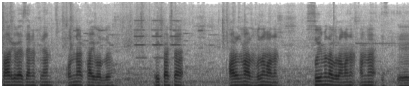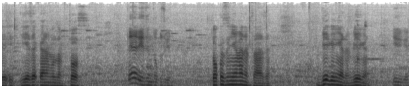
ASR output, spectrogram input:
sargı bezlerim falan onlar kayboldu. İlk başta aradım bulamadım. Suyumu da bulamadım ama e, yiyeceklerimi buldum. Toz. Neler yedin 9 gün? Dokuzunu yemedim sadece. Bir gün yedim, bir gün. Bir gün.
